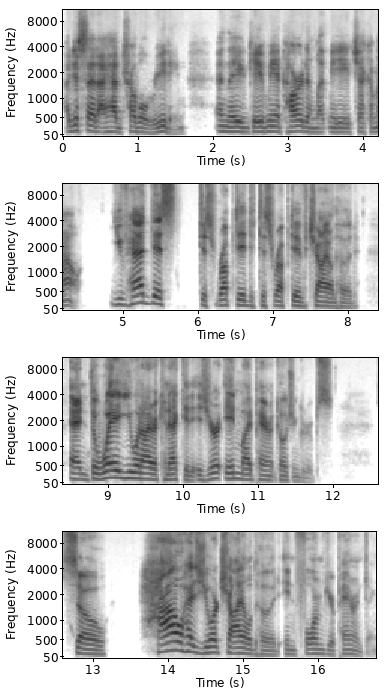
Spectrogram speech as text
I just said I had trouble reading and they gave me a card and let me check them out. You've had this disrupted, disruptive childhood. And the way you and I are connected is you're in my parent coaching groups. So, how has your childhood informed your parenting?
